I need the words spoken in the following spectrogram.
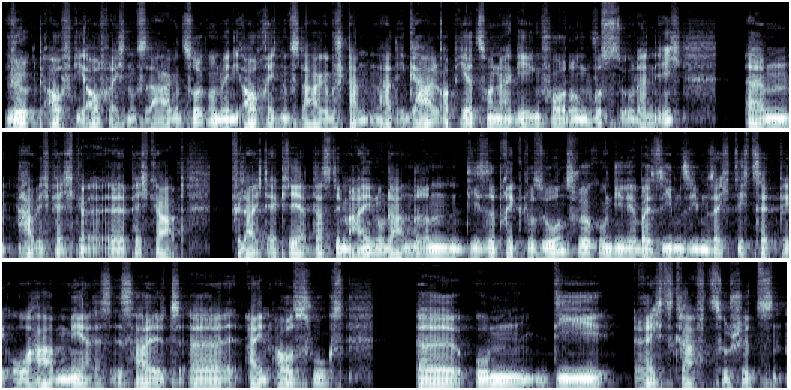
wirkt auf die Aufrechnungslage zurück. Und wenn die Aufrechnungslage bestanden hat, egal ob ihr jetzt von einer Gegenforderung wusste oder nicht, ähm, habe ich Pech, äh, Pech gehabt. Vielleicht erklärt das dem einen oder anderen diese Präklusionswirkung, die wir bei 767 ZPO haben, mehr. Das ist halt äh, ein Auswuchs, äh, um die Rechtskraft zu schützen.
